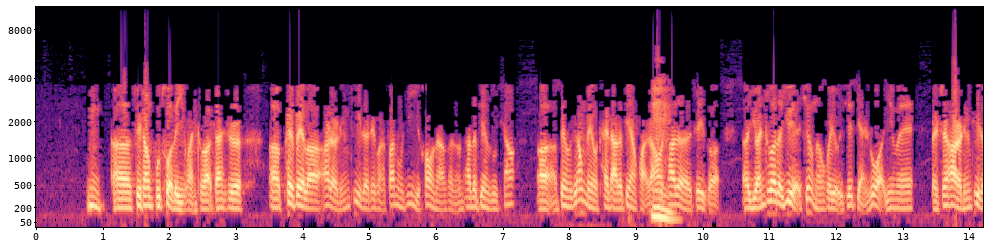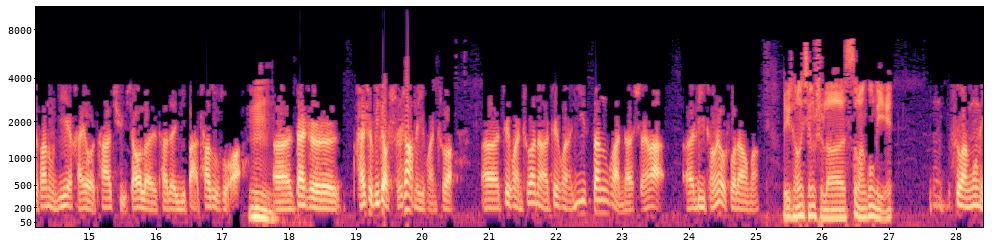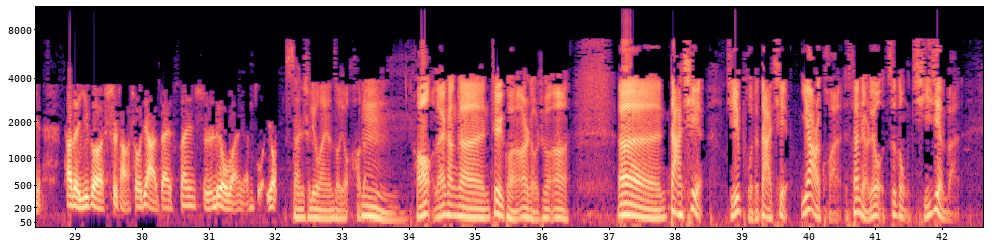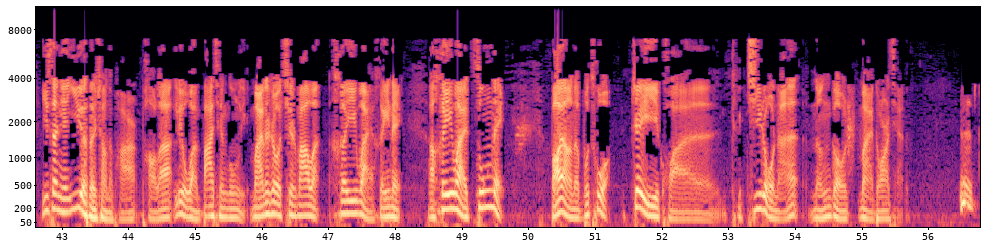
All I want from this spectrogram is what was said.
嗯，呃，非常不错的一款车，但是呃，配备了 2.0T 的这款发动机以后呢，可能它的变速箱呃变速箱没有太大的变化，然后它的这个呃原车的越野性能会有一些减弱，因为本身 2.0T 的发动机，还有它取消了它的一把差速锁，嗯呃，但是还是比较时尚的一款车。呃，这款车呢，这款一三款的神二，呃，里程有说到吗？里程行驶了四万公里，嗯，四万公里，它的一个市场售价在三十六万元左右。三十六万元左右。好的，嗯，好，来看看这款二手车啊，呃，大切，吉普的大切一二款三点六自动旗舰版，一三年一月份上的牌，跑了六万八千公里，买的时候七十八万，黑外黑内啊，黑外棕内，保养的不错。这一款这个肌肉男能够卖多少钱？嗯，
